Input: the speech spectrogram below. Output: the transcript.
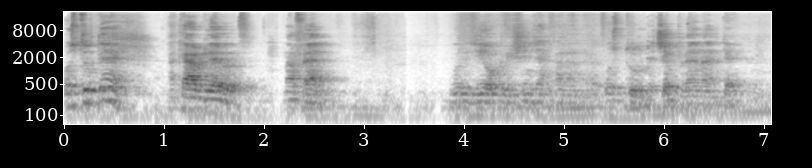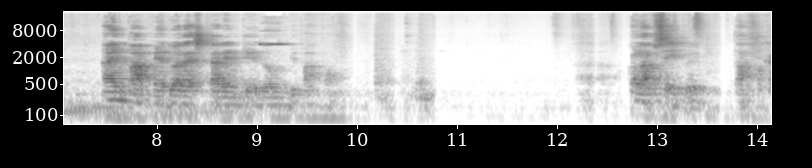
వస్తుంటే ఆ క్యాబ్ డ్రైవర్ నా ఫ్యాన్ గురుజీ ఒక విషయం చెప్పాలన్నాడు. వస్తూ ఉంటే చెప్పుడానంటే ఆయన పాపం ఏదో రెస్టారెంట్ ఏదో ఉంది పాపం. కొలాప్స్ అయిపోయి తప్పక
